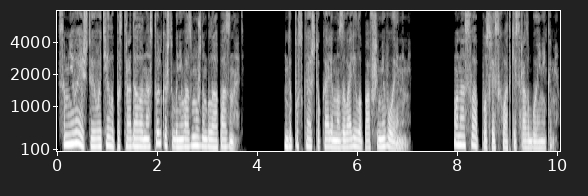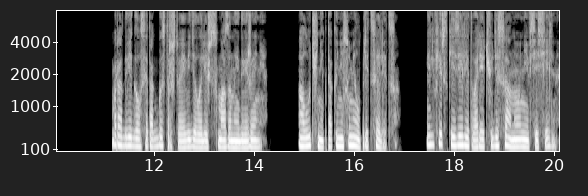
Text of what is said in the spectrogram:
Сомневаюсь, что его тело пострадало настолько, чтобы невозможно было опознать. Допуская, что Калима завалила павшими воинами. Он ослаб после схватки с разбойниками. Брат двигался так быстро, что я видела лишь смазанные движения, а лучник так и не сумел прицелиться. Эльфирские зелья творят чудеса, но не всесильны.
